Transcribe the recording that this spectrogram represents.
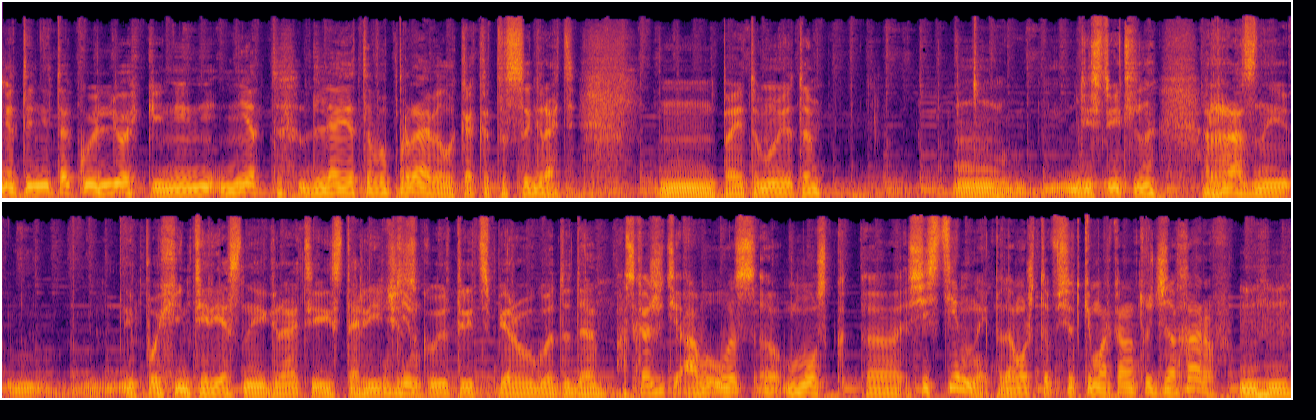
это не такой легкий, не, не, нет для этого правила, как это сыграть. Поэтому это действительно разные эпохи интересно играть, и историческую 31 года, да. А скажите, а у вас э, мозг э, системный? Потому что все-таки Марк Анатольевич Захаров угу. нет,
